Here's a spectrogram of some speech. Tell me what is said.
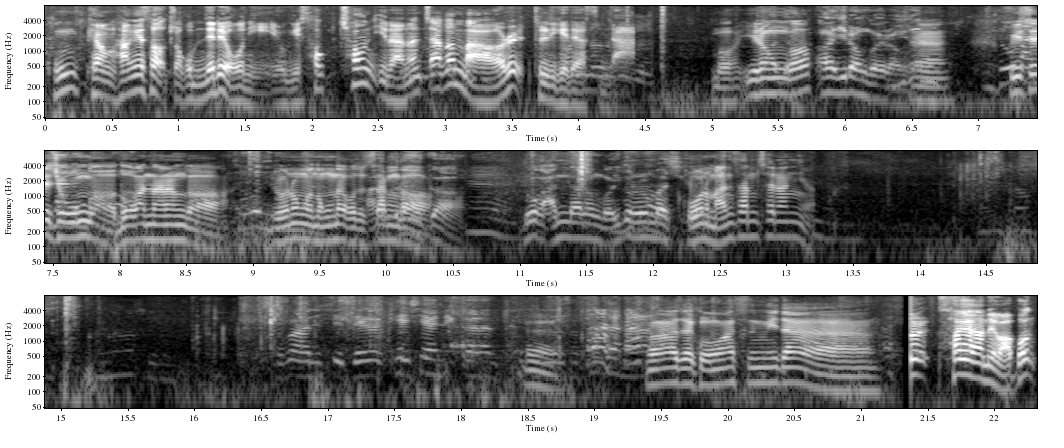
궁평항에서 조금 내려오니 여기 석촌이라는 작은 마을을 들리게 되었습니다. 뭐 이런 거? 아 이런 거 이런 거. 예. 글쎄 좋은 거, 녹안 나는 거, 요런 거 녹나고도 싼 거. 그러니까 녹 안 나는 거 이건 얼마씩? 그거는 13,000원이요. 그거 아저씨 내가 게시하니까는 네. 사잖아. 맞아, 고맙습니다. 오늘 서해안에 와본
